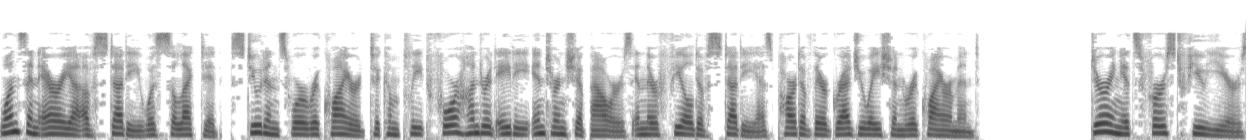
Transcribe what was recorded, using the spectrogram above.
Once an area of study was selected, students were required to complete 480 internship hours in their field of study as part of their graduation requirement. During its first few years,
